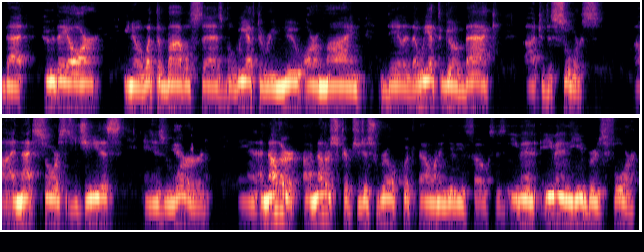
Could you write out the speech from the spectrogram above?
that who they are, you know, what the Bible says, but we have to renew our mind daily, that we have to go back uh, to the source. Uh, and that source is Jesus and his word. And another another scripture, just real quick, that I want to give you folks is even in, even in Hebrews four,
